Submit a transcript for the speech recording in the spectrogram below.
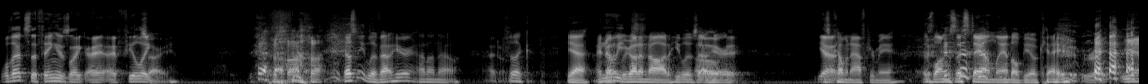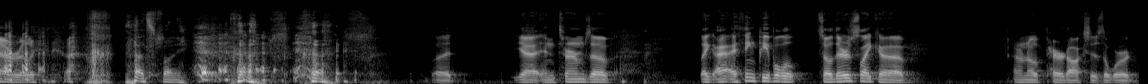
Well, that's the thing is like I, I feel like Sorry. Doesn't he live out here? I don't know. I don't feel like yeah. I know we he- got a nod. He lives out Oh, here. okay. He's Yeah. coming after me. As long as I stay on land, I'll be okay. right. Yeah. Really. That's funny. but yeah, in terms of like I, I think people so there's like a I don't know if paradox is the word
